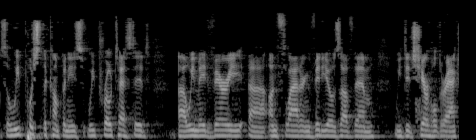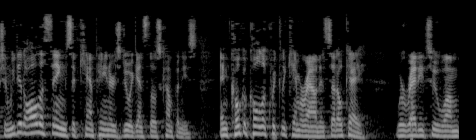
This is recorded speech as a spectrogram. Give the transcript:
So we pushed the companies, we protested, uh, we made very uh, unflattering videos of them, we did shareholder action, we did all the things that campaigners do against those companies. And Coca Cola quickly came around and said, okay, we're ready to um,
